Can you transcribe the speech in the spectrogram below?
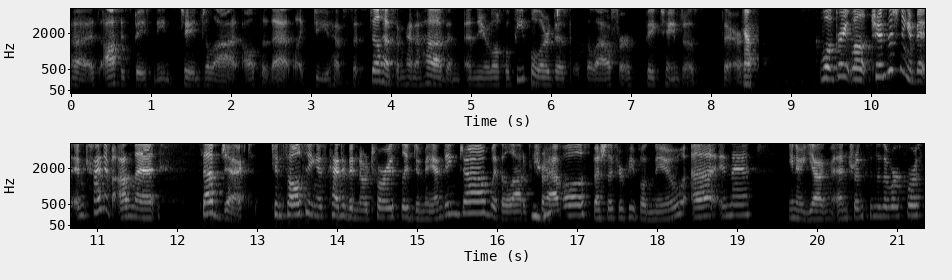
uh, as office space needs change a lot. Also, that like, do you have still have some kind of hub and, and your local people, or does this allow for big changes there? Yep. Well, great. Well, transitioning a bit and kind of on that subject, consulting is kind of a notoriously demanding job with a lot of mm-hmm. travel, especially for people new uh, in the you know young entrance into the workforce.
